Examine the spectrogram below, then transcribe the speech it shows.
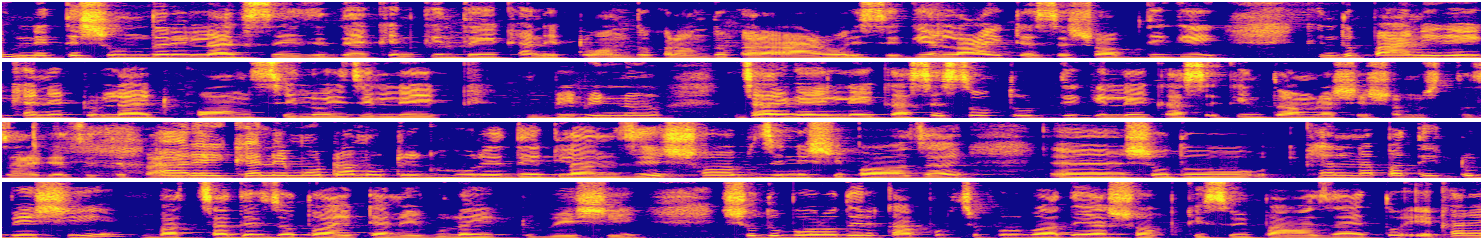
এমনিতে সুন্দরই লাগছে। যে দেখেন কিন্তু এখানে একটু অন্ধকার অন্ধকার আর হয়েছে গিয়ে। লাইট আছে সব দিকেই কিন্তু পানির এইখানে একটু লাইট কম ছিল, এই যে লেক বিভিন্ন জায়গায় লেক আছে চতুর্দিকে লেক আছে কিন্তু আমরা সে সমস্ত জায়গায় যেতে পারি আর এইখানে মোটামুটি ঘুরে দেখলাম যে সব জিনিসই পাওয়া যায়। শুধু খেলনাপাতি একটু বেশি বাচ্চাদের যত আইটেম এগুলোই একটু বেশি। শুধু বড়দের কাপড় চোপড় বাদে আর সব কিছুই পাওয়া যায়। তো এখানে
